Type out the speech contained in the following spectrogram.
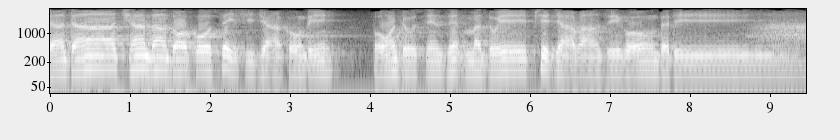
တတာချမ်းသာသောကိုယ်စိတ်ရှိကြကုန်သည်ဘဝတုစင်စစ်မသွေဖြစ်ကြပါစေကုန်တည်း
